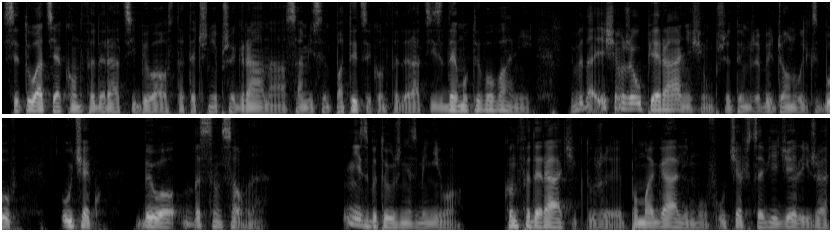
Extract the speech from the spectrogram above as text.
Sytuacja Konfederacji była ostatecznie przegrana, a sami sympatycy Konfederacji zdemotywowani. Wydaje się, że upieranie się przy tym, żeby John Wilkes Booth uciekł, było bezsensowne. Nic by to już nie zmieniło. Konfederaci, którzy pomagali mu w ucieczce, wiedzieli, że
